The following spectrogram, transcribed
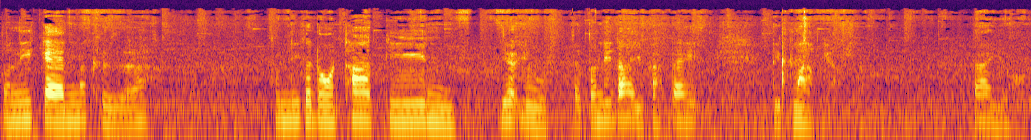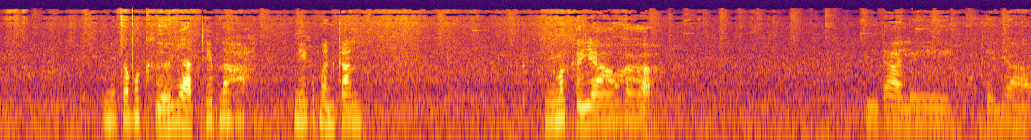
ตอนนี้แกนมะเขือต้นนี้ก็โดนทากกิน เยอะอยู่ แต่ต้นนี้ได้อยู่ค่ะ ได้ติดหมากอยู่ได้อยู่อันนี้ก็มะเขือหยาดทิพย์นะคะ นี่ก็เหมือนกัน นี่มะเขือยาวค่ะนี่ได้เลยมะเขือยาว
